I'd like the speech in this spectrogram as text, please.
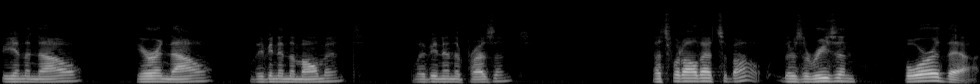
be in the now, here and now living in the moment, living in the present. That's what all that's about. There's a reason for that.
